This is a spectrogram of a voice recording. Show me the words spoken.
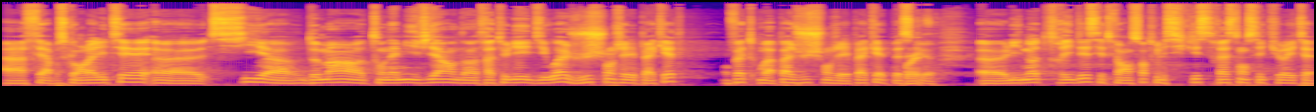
à faire parce qu'en réalité, euh, si euh, demain ton ami vient dans notre atelier et dit ouais, juste changer les plaquettes. En fait, on va pas juste changer les plaquettes parce Ouais. que euh, notre idée c'est de faire en sorte que les cyclistes restent en sécurité.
